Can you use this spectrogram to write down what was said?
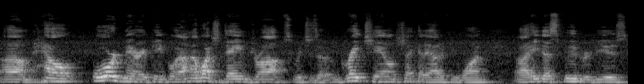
um, how ordinary people I watch Daym Drops which is a great channel check it out if you want. Uh, he does food reviews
